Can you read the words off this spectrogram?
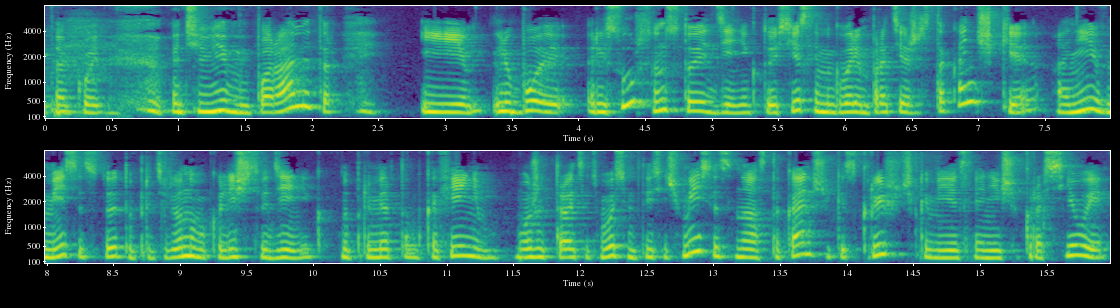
такой очевидный параметр. И любой ресурс, он стоит денег. То есть, если мы говорим про те же стаканчики, они в месяц стоят определенного количества денег. Например, там кофейня может тратить 8 тысяч в месяц на стаканчики с крышечками, если они еще красивые.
